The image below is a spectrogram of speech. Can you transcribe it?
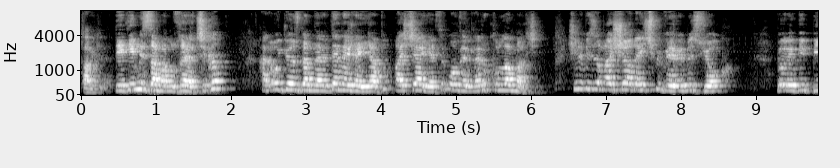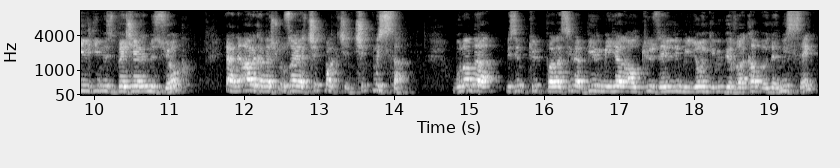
Tabii ki de. Dediğimiz zaman uzaya çıkıp hani o gözlemleri, deneyleri yapıp aşağı getirip o verileri kullanmak için. Şimdi bizim aşağıda hiçbir verimiz yok. Böyle bir bilgimiz, becerimiz yok. Yani arkadaş uzaya çıkmak için çıkmışsa buna da bizim Türk parasıyla 1 milyar 650 milyon gibi bir rakam ödemişsek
